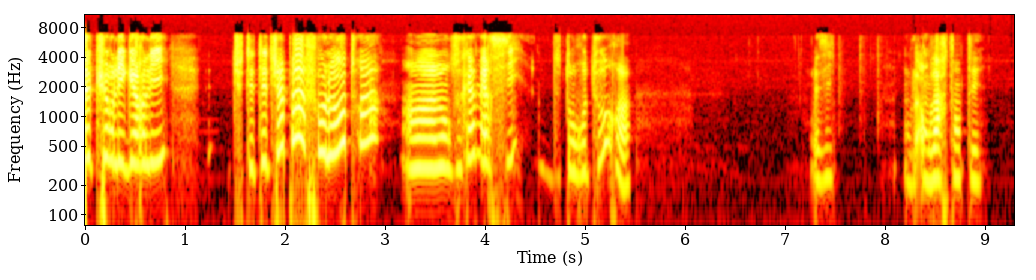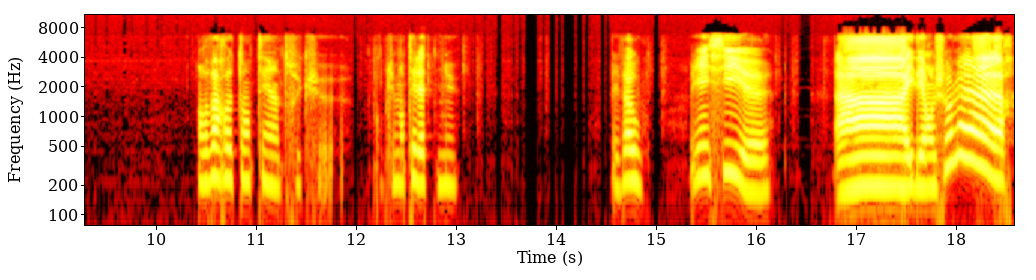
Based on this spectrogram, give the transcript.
euh, Curly Girly. Tu t'étais déjà pas à follow, toi? Euh, En tout cas, merci de ton retour. Vas-y, on va, retenter. On va retenter un truc. complimenter la tenue. Elle va où? Viens ici. Ah, il est enjôleur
